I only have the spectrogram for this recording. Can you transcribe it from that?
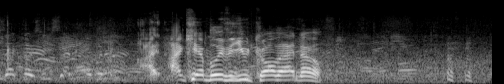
I, I can't believe that you'd call that now.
